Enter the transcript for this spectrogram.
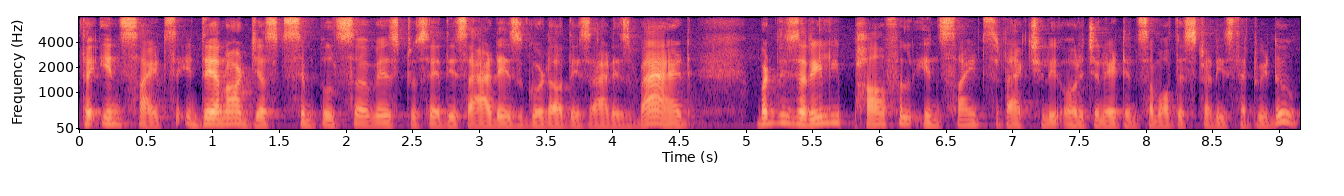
the insights. They are not just simple surveys to say this ad is good or this ad is bad. But these are really powerful insights that actually originate in some of the studies that we do,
